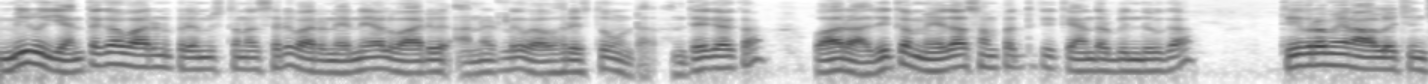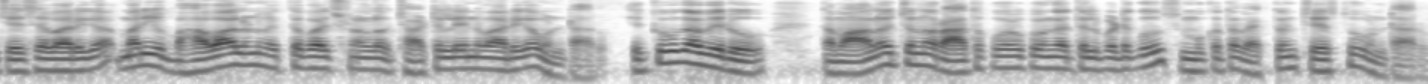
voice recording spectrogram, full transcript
మీరు ఎంతగా వారిని ప్రేమిస్తున్నా సరే వారి నిర్ణయాలు వారి అన్నట్లుగా వ్యవహరిస్తూ ఉంటారు. అంతేగాక వారు అధిక మేధా సంపత్తికి కేంద్ర బిందువుగా తీవ్రమైన ఆలోచన చేసేవారిగా మరియు భావాలను వ్యక్తపరచడంలో చాటిలేని వారిగా ఉంటారు. ఎక్కువగా వీరు తమ ఆలోచనలు రాతపూర్వకంగా తెలుపటకు సుముఖత వ్యక్తం చేస్తూ ఉంటారు.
